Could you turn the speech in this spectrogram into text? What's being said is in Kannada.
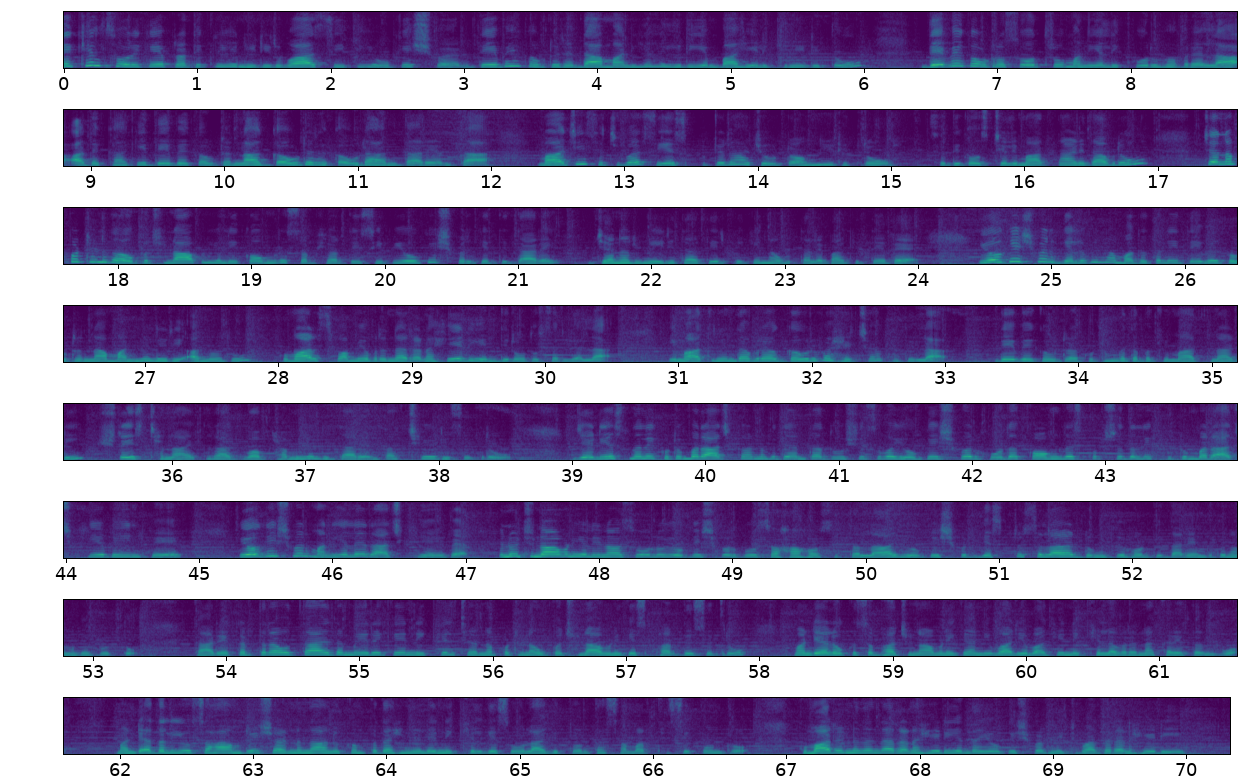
ನಿಖಿಲ್ ಸೋಲಿಗೆ ಪ್ರತಿಕ್ರಿಯೆ ನೀಡಿರುವ ಸಿಪಿ ಯೋಗೇಶ್ವರ್, ದೇವೇಗೌಡರಿಂದ ಮನೆಯಲ್ಲೇ ಇರಿ ಎಂಬ ಹೇಳಿಕೆ ನೀಡಿದ್ದು, ದೇವೇಗೌಡರು ಸೋತ್ರು ಮನೆಯಲ್ಲಿ ಕೂರುವವರಲ್ಲ, ಅದಕ್ಕಾಗಿ ದೇವೇಗೌಡರನ್ನ ಗೌಡರ ಗೌಡ ಅಂತಾರೆ ಅಂತ ಮಾಜಿ ಸಚಿವ ಸಿಎಸ್ ಪುಟ್ಟರಾಜು ಟಾಂಗ್ ನೀಡಿದರು. ಸುದ್ದಿಗೋಷ್ಠಿಯಲ್ಲಿ ಮಾತನಾಡಿದ ಅವರು ಚನ್ನಪಟ್ಟಣದ ಉಪಚುನಾವಣೆಯಲ್ಲಿ ಕಾಂಗ್ರೆಸ್ ಅಭ್ಯರ್ಥಿ ಸಿಪಿ ಯೋಗೇಶ್ವರ್ ಗೆದ್ದಿದ್ದಾರೆ. ಜನರು ನೀಡಿದ ತೀರ್ಪಿಗೆ ನಾವು ತಲೆಬಾಗಿದ್ದೇವೆ. ಯೋಗೇಶ್ವರ್ ಗೆಲುವಿನ ಮತದಲ್ಲಿ ದೇವೇಗೌಡರನ್ನ ಮನೆಯಲ್ಲಿರಿ ಅನ್ನೋದು ಕುಮಾರಸ್ವಾಮಿ ಅವರನ್ನ ರಣಹೇಡಿ ಎಂದಿರೋದು ಸರಿಯಲ್ಲ. ಈ ಮಾತಿನಿಂದ ಅವರ ಗೌರವ ಹೆಚ್ಚಾಗುವುದಿಲ್ಲ. ದೇವೇಗೌಡರ ಕುಟುಂಬದ ಬಗ್ಗೆ ಮಾತನಾಡಿ ಶ್ರೇಷ್ಠ ನಾಯಕರಾಗುವ ಭ್ರಮೆಯಲ್ಲಿದ್ದಾರೆ ಅಂತ ಛೇಡಿಸಿದರು. ಜೆಡಿಎಸ್ನಲ್ಲಿ ಕುಟುಂಬ ರಾಜಕಾರಣವಿದೆ ಅಂತ ದೂಷಿಸುವ ಯೋಗೇಶ್ವರ್ ಹೋದ ಕಾಂಗ್ರೆಸ್ ಪಕ್ಷದಲ್ಲಿ ಕುಟುಂಬ ರಾಜಕೀಯವೇ ಇಲ್ವೇ? ಯೋಗೇಶ್ವರ್ ಮನೆಯಲ್ಲೇ ರಾಜಕೀಯ ಇವೆ ಇನ್ನು ಚುನಾವಣೆಯಲ್ಲಿನ ಸೋಲು ಯೋಗೇಶ್ವರ್ಗೂ ಸಹ ಹೊಸತಲ್ಲ. ಯೋಗೇಶ್ವರ್ ಎಷ್ಟು ಸಲ ಡುಮ್ಕಿ ಹೊಡೆದಿದ್ದಾರೆ ಎಂಬುದು ನಮಗೆ ಗೊತ್ತು. ಕಾರ್ಯಕರ್ತರ ಒತ್ತಾಯದ ಮೇರೆಗೆ ನಿಖಿಲ್ ಚನ್ನಪಟ್ಟಣ ಉಪಚುನಾವಣೆಗೆ ಸ್ಪರ್ಧಿಸಿದ್ರು. ಮಂಡ್ಯ ಲೋಕಸಭಾ ಚುನಾವಣೆಗೆ ಅನಿವಾರ್ಯವಾಗಿ ನಿಖಿಲ್ ಅವರನ್ನು ಕರೆತಂದ್ವು. ಮಂಡ್ಯದಲ್ಲಿಯೂ ಸಹ ಅಂಬರೀಷ್ ಅಣ್ಣನ ಅನುಕಂಪದ ಹಿನ್ನೆಲೆ ನಿಖಿಲ್ಗೆ ಸೋಲಾಗಿತ್ತು ಅಂತ ಸಮರ್ಥಿಸಿಕೊಂಡ್ರು. ಕುಮಾರಣ್ಣನನ್ನ ರಣಹೇಡಿ ಎಂದ ಯೋಗೇಶ್ವರ್, ನಿಜವಾದ ರಣಹೇಡಿ.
